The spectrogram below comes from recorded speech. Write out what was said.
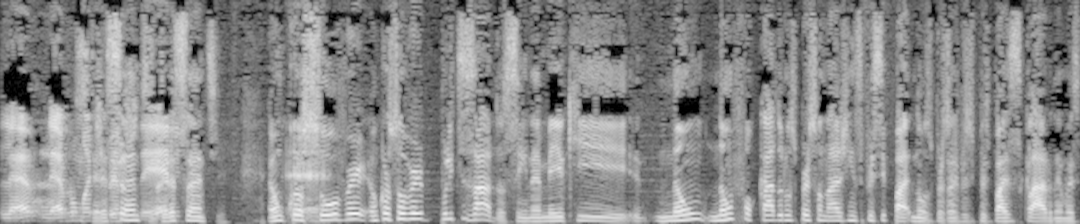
Leva, leva uma Interessante, interessante. É um crossover, é um crossover politizado, assim, né? Meio que não, não focado nos personagens principais, nos personagens principais, claro, né? Mas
